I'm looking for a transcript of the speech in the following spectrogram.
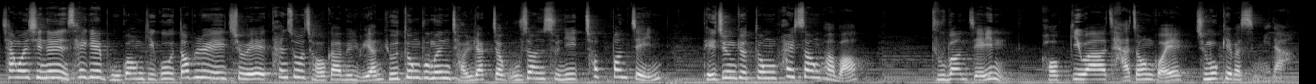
창원시는 세계보건기구 WHO의 탄소 저감을 위한 교통 부문 전략적 우선순위 첫 번째인 대중교통 활성화와 두 번째인 걷기와 자전거에 주목해봤습니다.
